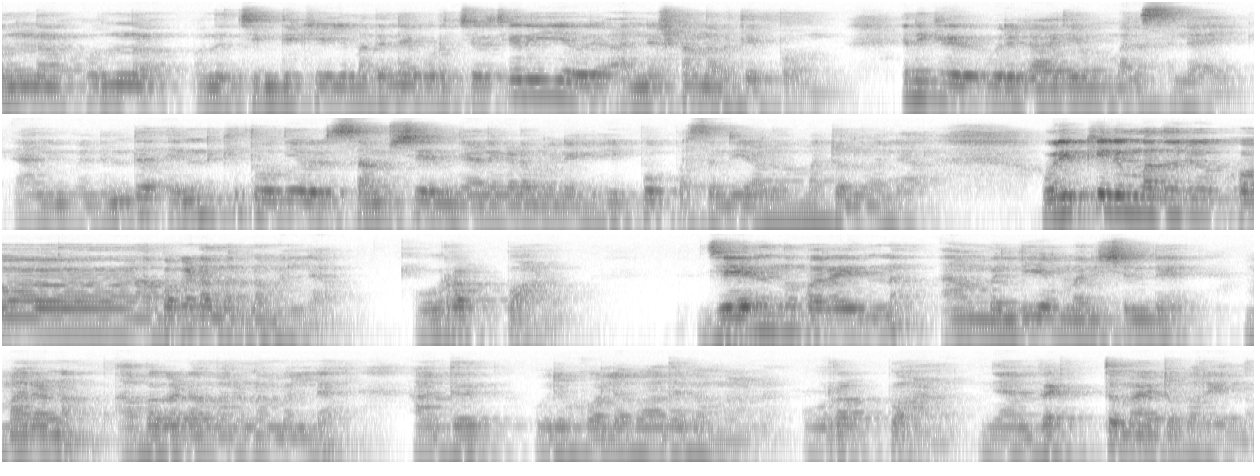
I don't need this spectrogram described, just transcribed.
ഒന്ന് ഒന്ന് ഒന്ന് ചിന്തിക്കുകയും അതിനെക്കുറിച്ച് ചെറിയ ഒരു അന്വേഷണം നടത്തിയപ്പം എനിക്ക് ഒരു കാര്യം മനസ്സിലായി. ഞാൻ എന്റെ എനിക്ക് തോന്നിയ ഒരു സംശയം ഞാൻ നിങ്ങളുടെ മുന്നിൽ ഇപ്പോൾ പ്രസന്റ് ചെയ്യണോ മറ്റൊന്നുമല്ല. ഒരിക്കലും അതൊരു അപകട മരണമല്ല ഉറപ്പാണ്. ജയൻ എന്ന് പറയുന്ന ആ വലിയ മനുഷ്യന്റെ മരണം അപകട മരണമല്ല അത് ഒരു കൊലപാതകമാണ്. ഉറപ്പാണ്. ഞാൻ വ്യക്തമായിട്ട് പറയുന്നു.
